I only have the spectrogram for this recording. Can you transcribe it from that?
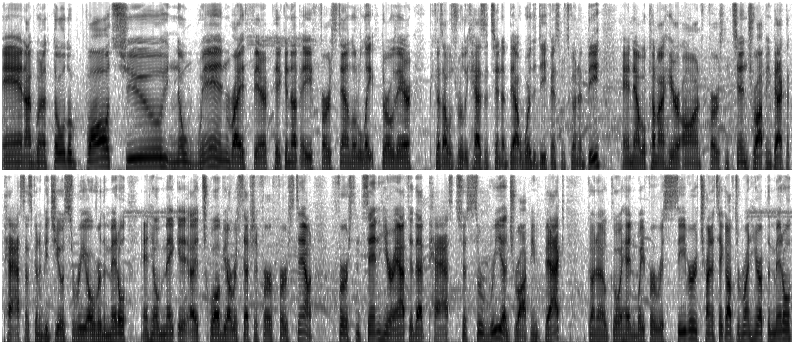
And I'm going to throw the ball to no win right there. Picking up a first down, A little late throw there because I was really hesitant about where the defense was going to be. And now we'll come out here on first and 10, dropping back the pass. That's going to be Gio Saria over the middle, and he'll make it a 12-yard reception for a first down. First and 10 here after that pass to Saria, dropping back. Gonna go ahead and wait for a receiver, trying to take off the run here up the middle,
